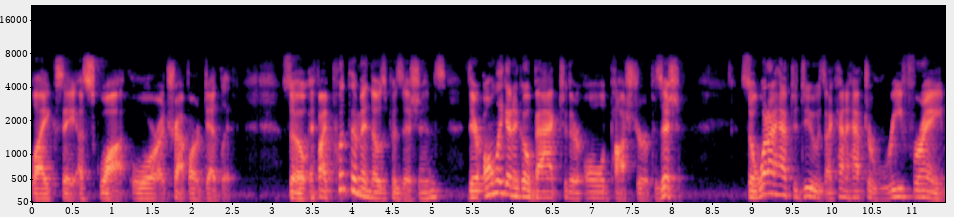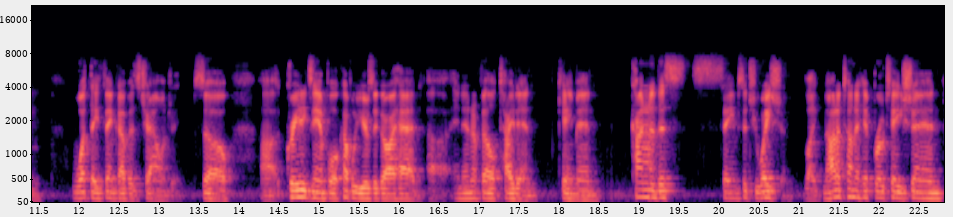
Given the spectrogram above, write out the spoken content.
like, say, a squat or a trap bar deadlift. So if I put them in those positions, they're only going to go back to their old posture or position. So what I have to do is I kind of have to reframe what they think of as challenging. So, uh, great example. A couple years ago, I had uh, an NFL tight end came in, kind of this same situation, like not a ton of hip rotation.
